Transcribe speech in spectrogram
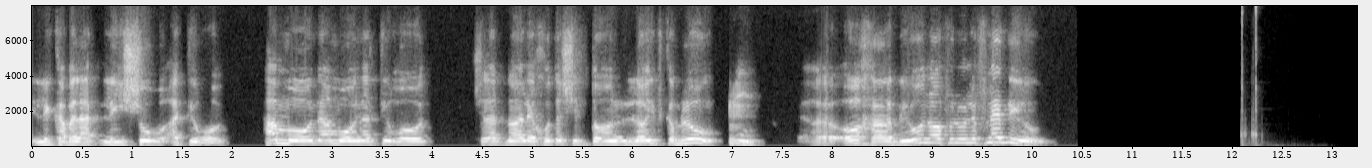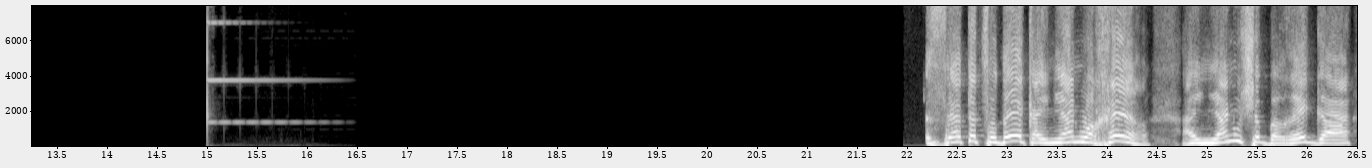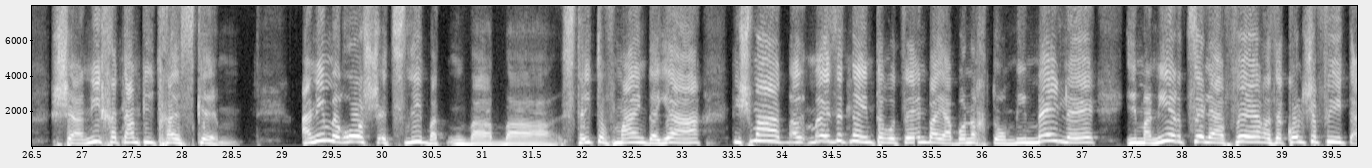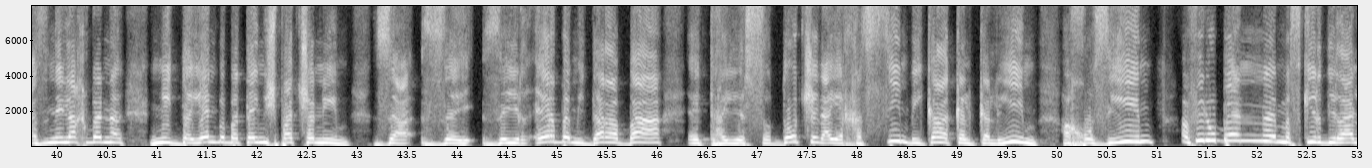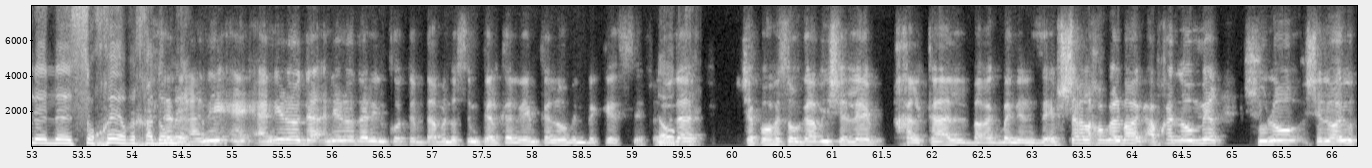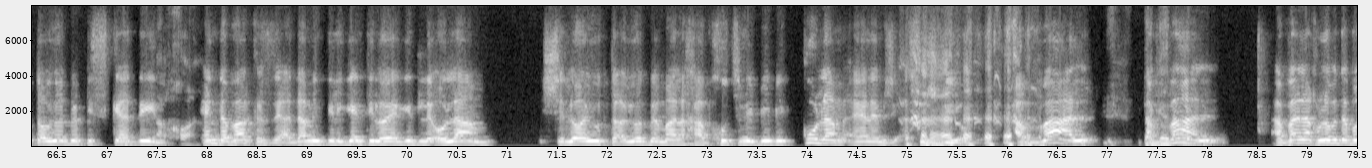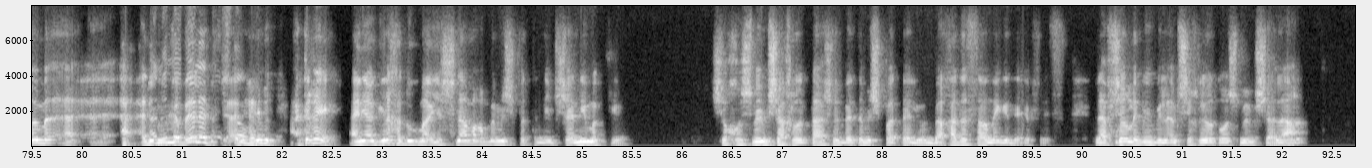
לקבלת, לאישור עתירות. המון המון עתירות של התנועה לאיכות השלטון לא התקבלו. או אחר דיון או אפילו לפני דיון. בזה אתה צודק, העניין הוא אחר. העניין הוא שברגע שאני חתמתי איתך הסכם, אני מראש אצלי ב-state of mind היה, תשמע, איזה תנאים אתה רוצה? אין בעיה, בוא נחתום. ממילא, אם אני ארצה להפר, אז הכל שפיט, אז נלך ונתדיין בבתי משפט שנים. זה, זה, זה ערער במידה רבה את היסודות של היחסים, בעיקר הכלכליים, החוזיים, אפילו בין משכיר דירה לסוחר וכדומה. בסדר, אני, אני, לא יודע, אני לא יודע לנקוט עמדה בנושאים כלכליים, כי אני לא מבין בכסף. אני יודע אוקיי. שפרופסור גבי שלו חלקה על ברק בעניין הזה, אפשר לחוג על ברק, אף אחד לא אומר לא, שלא היו טעויות בפסקי הדין. נכון. אין דבר כזה, אדם אינטליגנטי לא יגיד לעולם שלא היו טעויות במהלכיו, חוץ מביבי, כולם היה להם עשו שגיאות. אבל, אבל, אבל אנחנו לא מדברים, אה, אה, אה, אני מקבל את זה, תראה, אני אגיד לך דוגמה, ישנם הרבה משפטנים שאני מכיר, שחושבים שההחלטה של בית המשפט העליון ב-11 נגד 0, לאפשר לביבי להמשיך להיות ראש ממשלה,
